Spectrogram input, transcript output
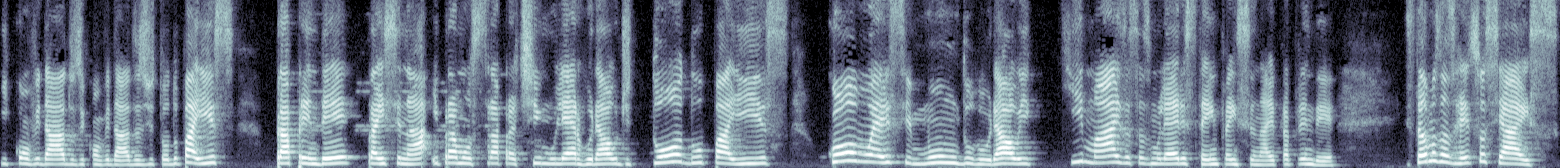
e convidados e convidadas de todo o país para aprender, para ensinar e para mostrar para ti, mulher rural de todo o país, como é esse mundo rural e que mais essas mulheres têm para ensinar e para aprender. Estamos nas redes sociais,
